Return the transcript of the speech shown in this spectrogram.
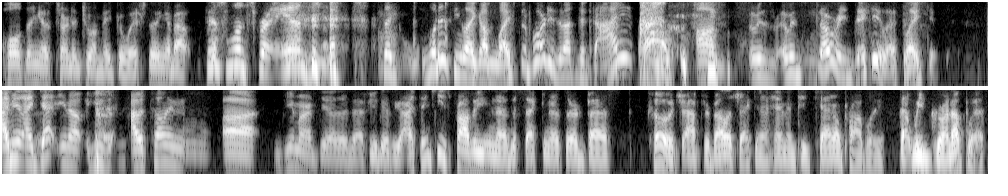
whole thing has turned into a make a wish thing about this one's for Andy. it's like, what is he like on life support? He's about to die. um, it was it was so ridiculous. Like, I mean, I get you know he's. I was telling uh Demart the other day, a few days ago. I think he's probably you know the second or third best coach after Belichick. You know him and Pete Carroll probably that we've grown up with.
